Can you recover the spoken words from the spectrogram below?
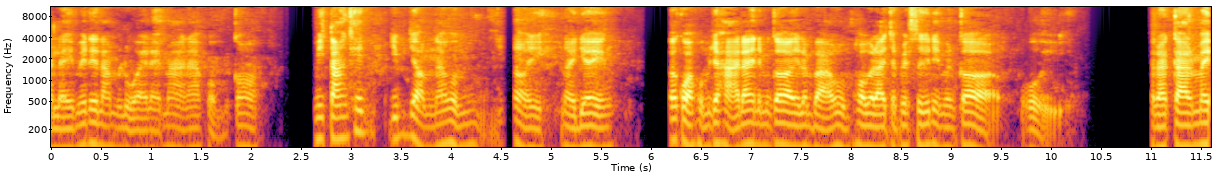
อะไร ไม่ได้ร่ำรวยอะไรมากนะผมก็มีตังแค่ยิบย่อมนะผมนิดหน่อยหน่อยเดียวเอง ก็กว่าผมจะหาได้นี่มันก็ลำบากผมพอเวลาจะไปซื้อนี่มันก็ โอ้ยสถานการณ์ไม่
